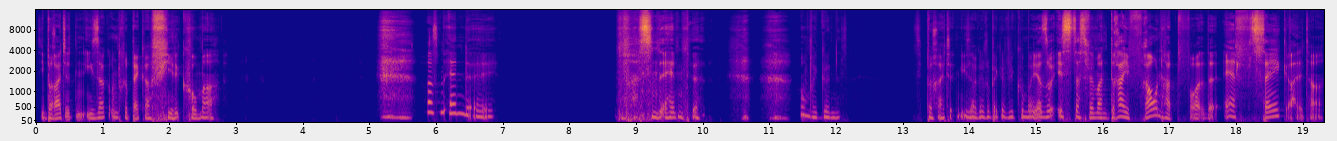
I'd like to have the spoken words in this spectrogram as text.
Sie bereiteten Isaac und Rebekka viel Kummer. Was ein Ende, ey. Was ein Ende. Oh mein Gott. Sie bereiteten Isaac und Rebecca viel Kummer. Ja, so ist das, wenn man drei Frauen hat. For the F sake, Alter.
